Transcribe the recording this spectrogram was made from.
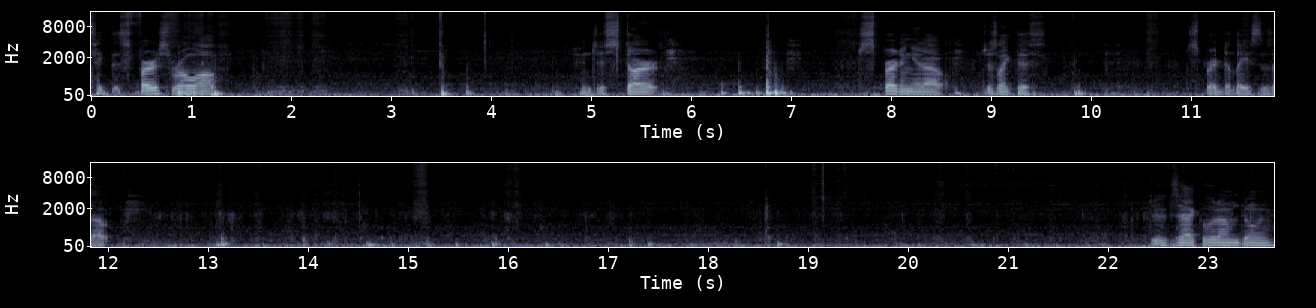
take this first row off and just start spreading it out just like this. Spread the laces out. Do exactly what I'm doing.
